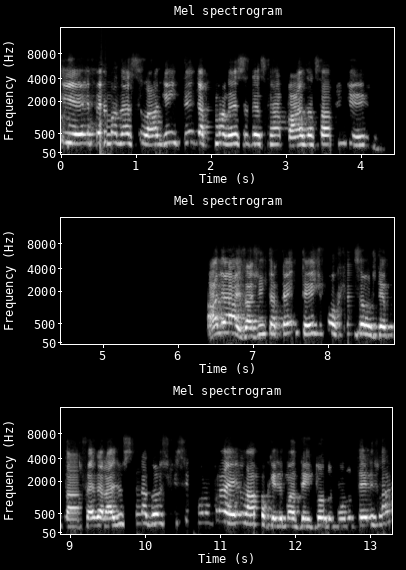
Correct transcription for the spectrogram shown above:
e ele permanece lá. Ninguém entende a permanência desse rapaz nessa indígena. Aliás, a gente até entende porque são os deputados federais e os senadores que seguram para ele lá, porque ele mantém todo mundo deles lá.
